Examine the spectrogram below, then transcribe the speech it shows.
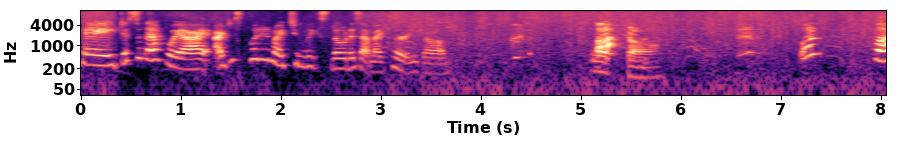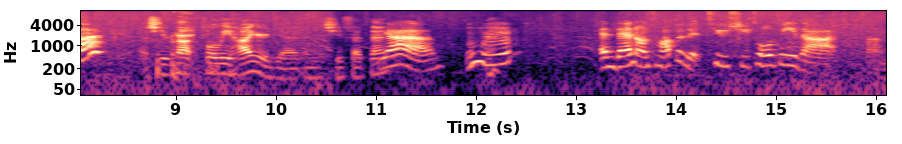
"Hey, just an FYI, I just put in my two weeks notice at my current job." What the? What? Fuck? She's not fully hired yet, and she said that? Yeah. Mhm. And then on top of it too, she told me that um,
